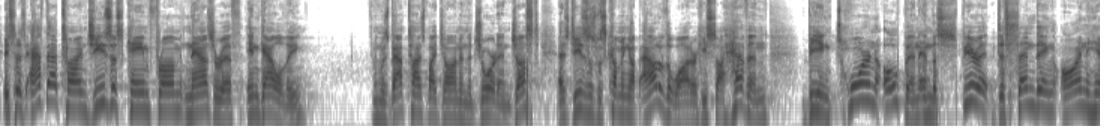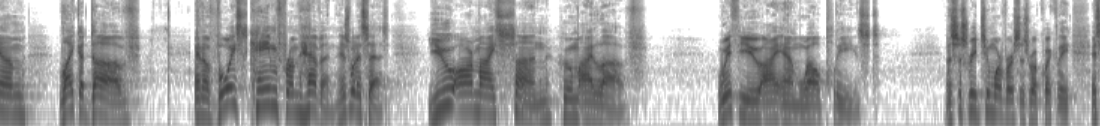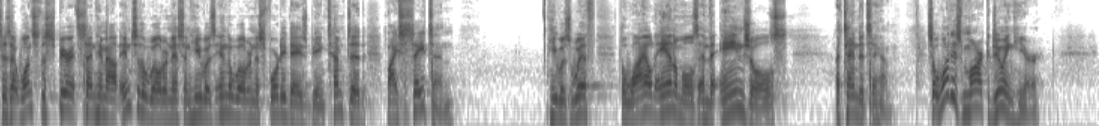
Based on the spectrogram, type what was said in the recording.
It says, At that time, Jesus came from Nazareth in Galilee and was baptized by John in the Jordan. Just as Jesus was coming up out of the water, he saw heaven being torn open and the Spirit descending on him like a dove, and a voice came from heaven. Here's what it says You are my Son, whom I love. With you I am well pleased. Let's just read two more verses real quickly. It says that once the Spirit sent him out into the wilderness, and he was in the wilderness 40 days being tempted by Satan. He was with the wild animals, and the angels attended to him. So, what is Mark doing here?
